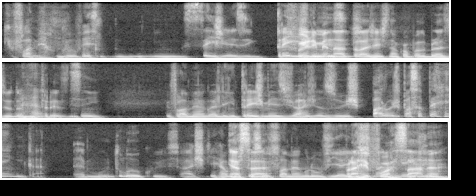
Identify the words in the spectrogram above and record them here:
que o Flamengo, em seis vezes, em três Foi eliminado meses- pela gente na Copa do Brasil 2013. né? Sim. E o Flamengo ali em três meses de Jorge Jesus parou de passar perrengue, cara. É muito louco isso. Acho que realmente Essa- o Flamengo não via Para isso. mas reforçar, né?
